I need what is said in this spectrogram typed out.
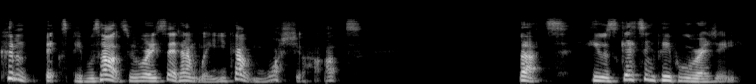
couldn't fix people's hearts. We've already said, haven't we? You can't wash your hearts. But he was getting people ready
